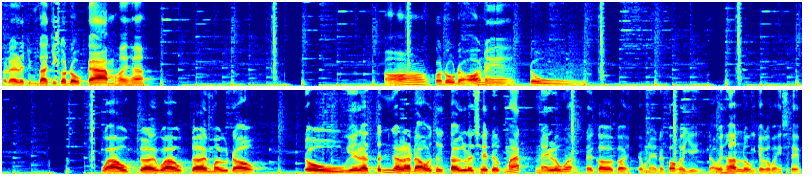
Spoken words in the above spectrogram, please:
Ở đây là chúng ta chỉ có đồ cam thôi ha. Đó có đồ đỏ nè đồ quá ok quá ok mười đồ đồ vậy là tính ra là đổi từ từ là sẽ được mát cái này luôn á. Để coi coi, trong này nó có cái gì? Đổi hết luôn cho các bạn xem.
